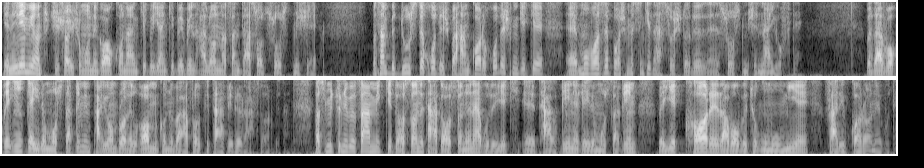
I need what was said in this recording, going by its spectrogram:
یعنی نمیان تو چشای شما نگاه کنن که بگن که ببین الان مثلا دستات سست میشه. مثلا به دوست خودش به همکار خودش میگه که مواظب باش مثل اینکه دستاش داره سست میشه نیفته. و در واقع این غیر مستقیم این پیام رو القا می‌کنه به افراد که تغییر رفتار بدن. پس می‌تونی بفهمید که داستان تحت آستانه نبوده. یک تلقین غیر مستقیم و یک کار روابط عمومی فریبکارانه بوده.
